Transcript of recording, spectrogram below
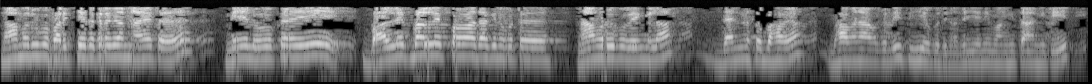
නාම රූප පරිච්ඡේද කරගන්න අයට මේ ලෝකයේ බල්ලෙක් බල්ලෙක් පවා දකිනකොට නාම රූප වෙන් වෙලා දැනෙන ස්වභාවය භාවනාවකදී සිහිය උපදිනවා. දෙයනේ මං හිතාන් හිටියේ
